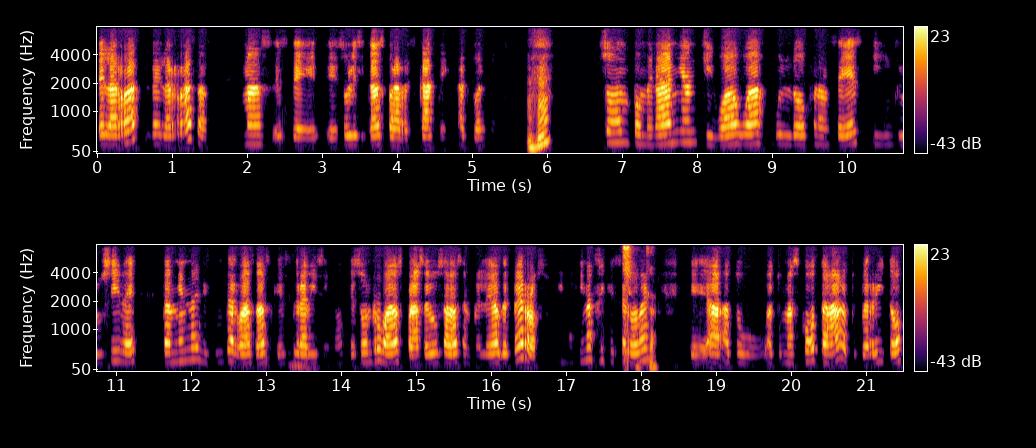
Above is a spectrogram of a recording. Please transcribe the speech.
de la ra de las razas más este, eh, solicitadas para rescate actualmente son Pomeranian, Chihuahua, Bulldog francés e inclusive también hay distintas razas que es gravísimo, que son robadas para ser usadas en peleas de perros. Imagínate que se roben eh, a, tu, a tu mascota, a tu perrito,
